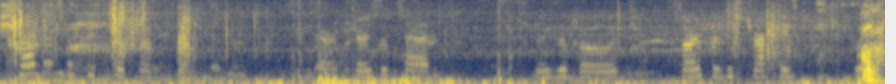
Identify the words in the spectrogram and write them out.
Show them the picture for, for a minute. In there. There's a tent. There's a boat. Sorry for distracting. Oh, Let's no. just kind of show you wonder. So this is the.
